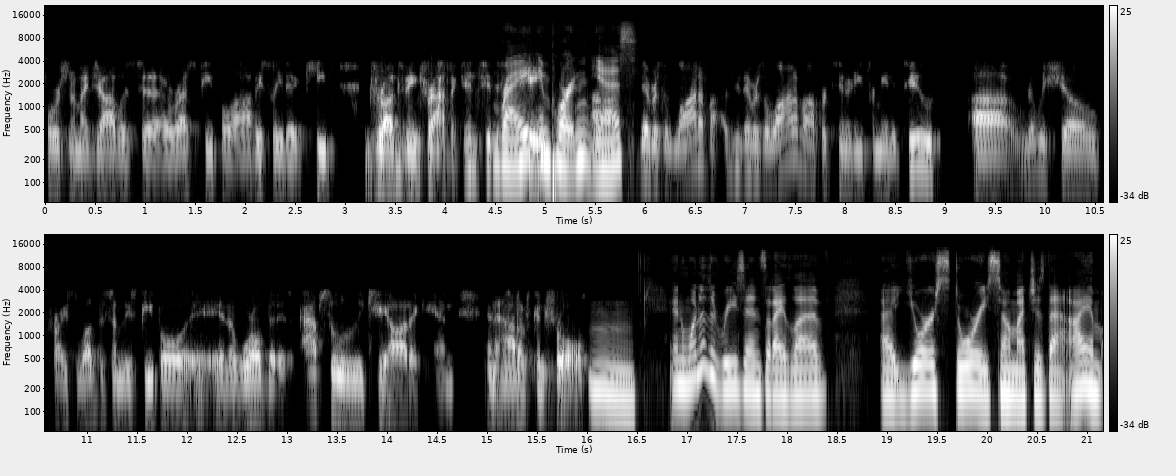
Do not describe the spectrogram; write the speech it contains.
portion of my job was to arrest people, obviously to keep drugs being trafficked into the right. State. Important, uh, yes. There was a lot of there was a lot of opportunity for me to too uh, really show Christ's love to some of these people in a world that is absolutely chaotic and and out of control. Mm. And one of the reasons that I love uh, your story so much is that I am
